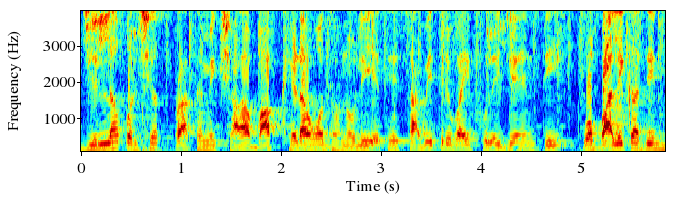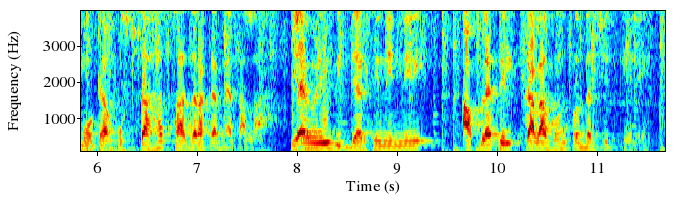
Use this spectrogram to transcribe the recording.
जिल्हा परिषद प्राथमिक शाळा बापखेडा व धनोली येथे सावित्रीबाई फुले जयंती व बालिका दिन मोठ्या उत्साहात साजरा करण्यात आला. यावेळी विद्यार्थिनींनी आपल्यातील कलागुण प्रदर्शित केले.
